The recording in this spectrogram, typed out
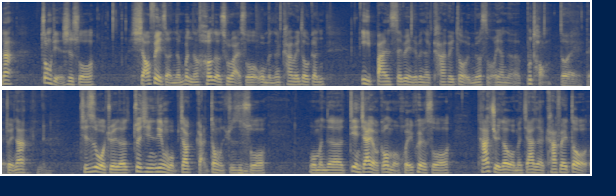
那重点是说，消费者能不能喝得出来说我们的咖啡豆跟一般 Seven 那边的咖啡豆有没有什么样的不同？对对对，那。其实我觉得最近令我比较感动的就是说，我们的店家有跟我们回馈说，他觉得我们家的咖啡豆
